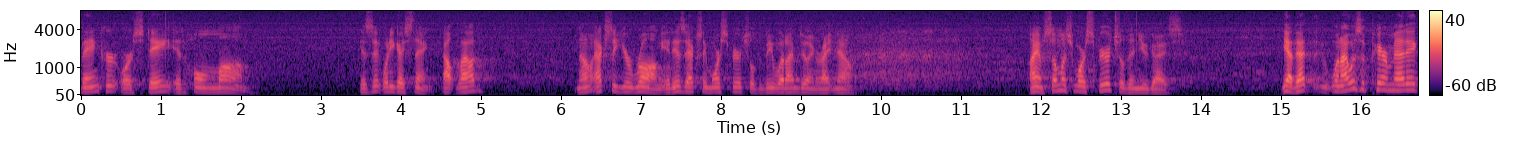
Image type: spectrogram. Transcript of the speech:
banker, or stay at home mom? Is it? What do you guys think? Out loud? No, actually, you're wrong. It is actually more spiritual to be what I'm doing right now. I am so much more spiritual than you guys. Yeah, that when I was a paramedic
